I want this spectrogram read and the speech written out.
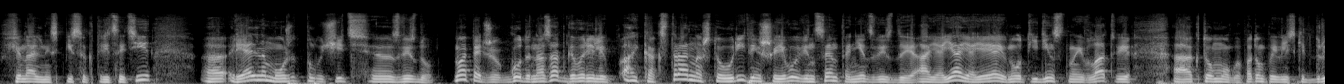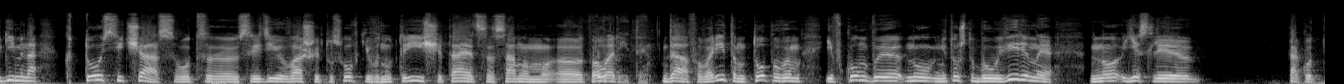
финальный список 30, э, реально может получить э, звезду. Ну, опять же, годы назад говорили, ай, как странно, что у Ритенша его Винсента нет звезды. Ай-яй-яй, ай-яй, ну вот единственный в Латвии, а, кто мог бы. Потом появились какие-то другие имена. Кто сейчас вот э, среди вашей тусовки внутри считается самым... Фавориты. Топ... Да, фаворитом, топовым, и в ком вы, ну, не то чтобы уверены, но если так вот,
